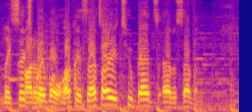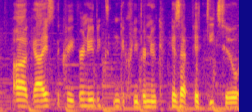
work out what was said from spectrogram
like Six caught by bowl. Okay, so that's already two beds out of seven. Uh, guys, the creeper nuke, the creeper nuke is at 52.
